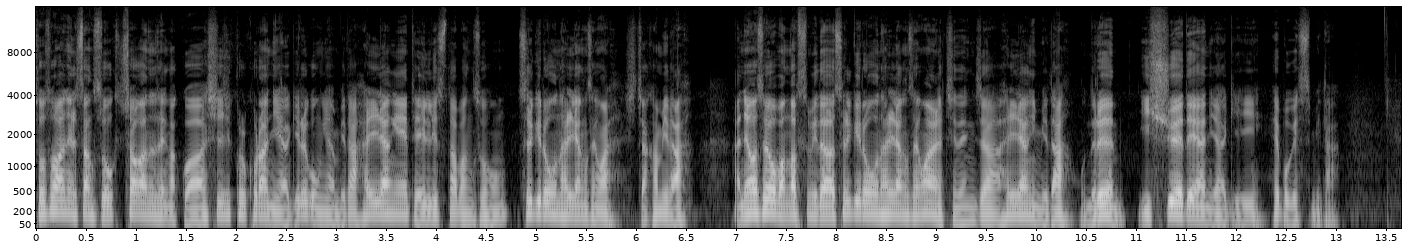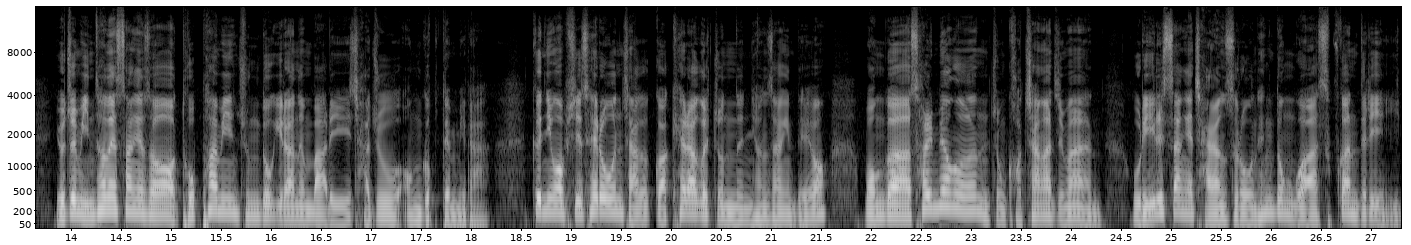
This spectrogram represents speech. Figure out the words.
소소한 일상 속 스쳐가는 생각과 시시콜콜한 이야기를 공유합니다. 한량의 daily 수다 방송 슬기로운 한량 생활 시작합니다. 안녕하세요. 반갑습니다. 슬기로운 한량 생활 진행자 한량입니다. 오늘은 이슈에 대한 이야기 해보겠습니다. 요즘 인터넷상에서 도파민 중독이라는 말이 자주 언급됩니다. 끊임없이 새로운 자극과 쾌락을 쫓는 현상인데요. 뭔가 설명은 좀 거창하지만 우리 일상의 자연스러운 행동과 습관들이 이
